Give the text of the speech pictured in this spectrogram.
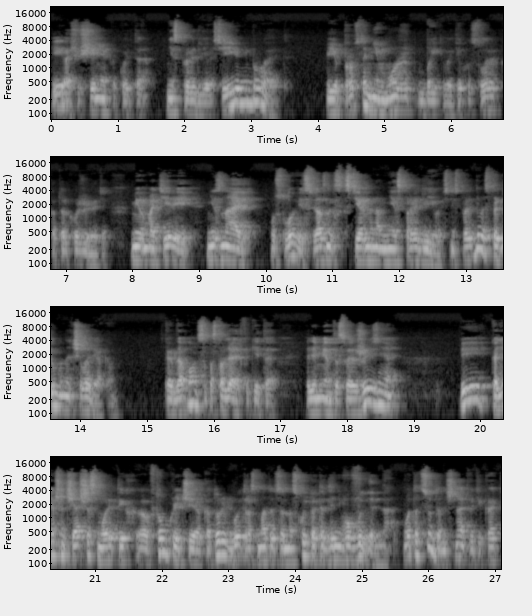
и ощущение какой-то несправедливости. Ее не бывает. Ее просто не может быть в этих условиях, в которых вы живете. Мир материи не знает условий, связанных с термином несправедливость. Несправедливость придумана человеком. Когда он сопоставляет какие-то элементы своей жизни и, конечно, чаще смотрит их э, в том ключе, который будет рассматриваться, насколько это для него выгодно. Вот отсюда начинает вытекать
